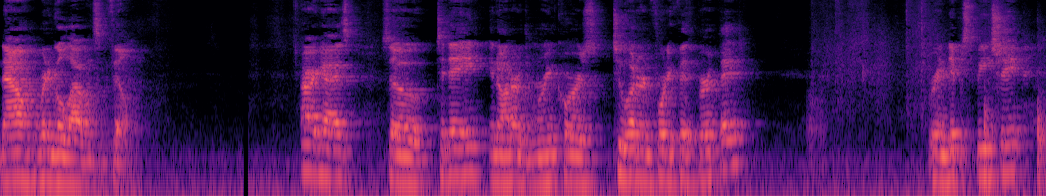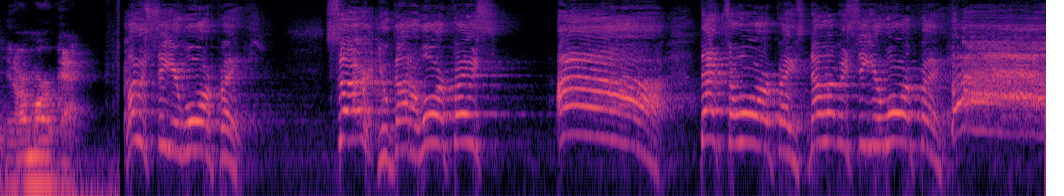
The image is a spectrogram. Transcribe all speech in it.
Now we're gonna go live on some film. All right, guys. So today, in honor of the Marine Corps' 245th birthday, we're gonna dip a speed shape in our Marpat. Let me see your war face. Sir, you got a war face? Ah! That's a war face. Now let me see your war face. Ah!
